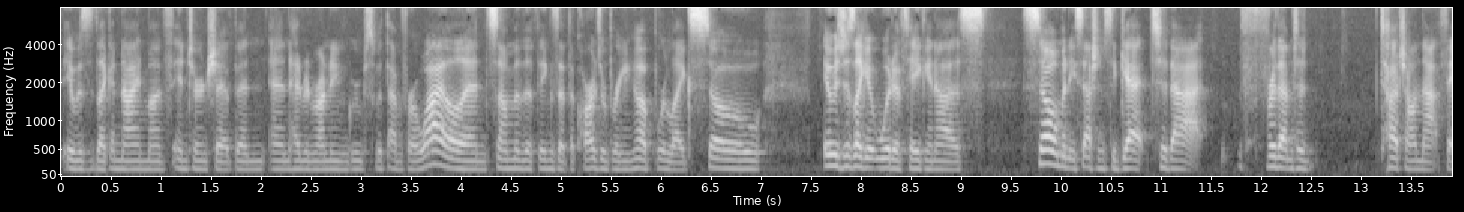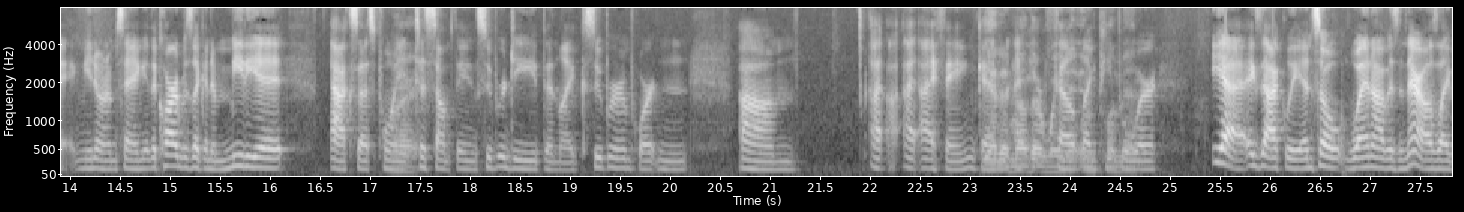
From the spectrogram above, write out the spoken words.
it was like a nine month internship and and had been running groups with them for a while. And some of the things that the cards were bringing up were like so it was just like it would have taken us so many sessions to get to that for them to touch on that thing. You know what I'm saying? The card was like an immediate access point Right. to something super deep and like super important. Um, I, I, I think, Yet and way felt to like people were. Yeah, exactly. And so when I was in there, I was like,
